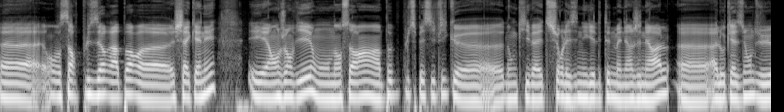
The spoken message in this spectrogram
Euh, on sort plusieurs rapports euh, chaque année et en janvier on en sort un un peu plus spécifique, euh, donc qui va être sur les inégalités de manière générale à l'occasion du,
